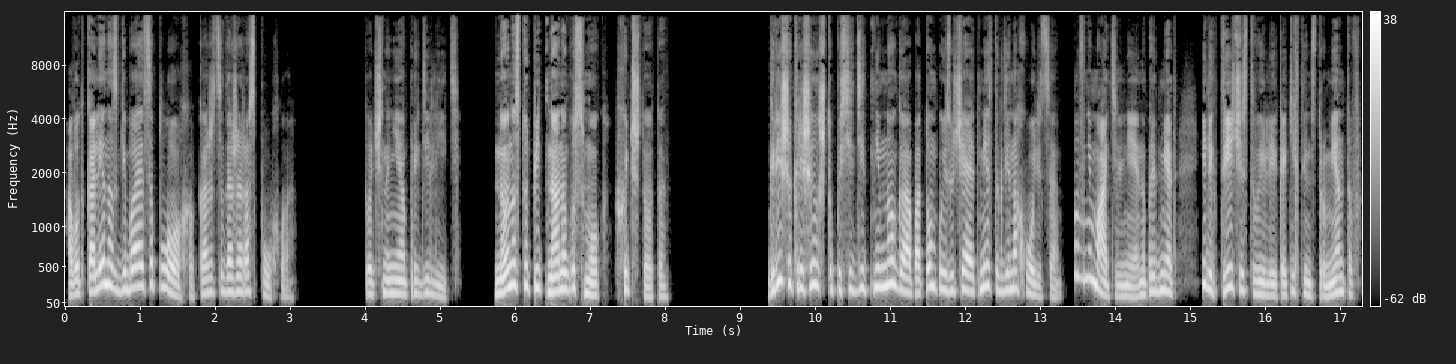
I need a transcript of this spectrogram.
А вот колено сгибается плохо, кажется, даже распухло. Точно не определить. Но наступить на ногу смог, хоть что-то. Гришек решил, что посидит немного, а потом поизучает место, где находится, повнимательнее, на предмет электричества или каких-то инструментов.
